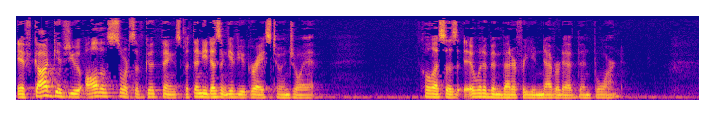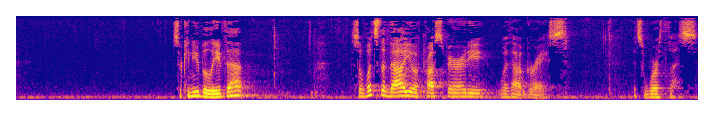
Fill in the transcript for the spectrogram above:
if God gives you all those sorts of good things, but then he doesn't give you grace to enjoy it? Koheleth says it would have been better for you never to have been born. So, can you believe that? So, what's the value of prosperity without grace? It's worthless.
